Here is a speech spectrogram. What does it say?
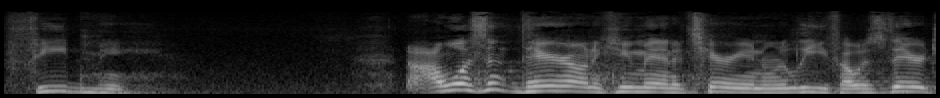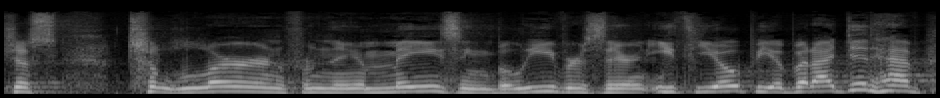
Feed me. I wasn't there on a humanitarian relief. I was there just to learn from the amazing believers there in Ethiopia. But I did have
